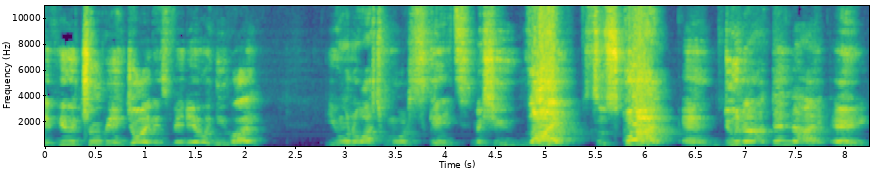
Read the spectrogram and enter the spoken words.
If you truly enjoyed this video and you like, you want to watch more skits, make sure you like, subscribe, and do not deny. Hey,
